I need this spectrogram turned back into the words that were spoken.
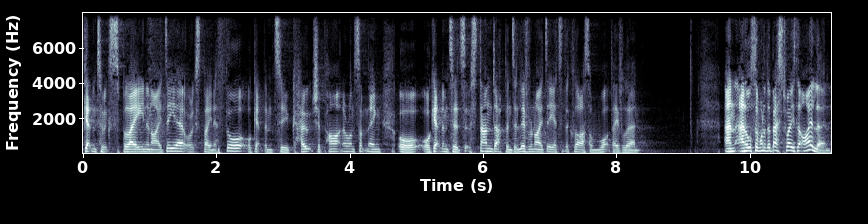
get them to explain an idea or explain a thought, or get them to coach a partner on something, or, or get them to sort of stand up and deliver an idea to the class on what they've learned. And, and also, one of the best ways that I learn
